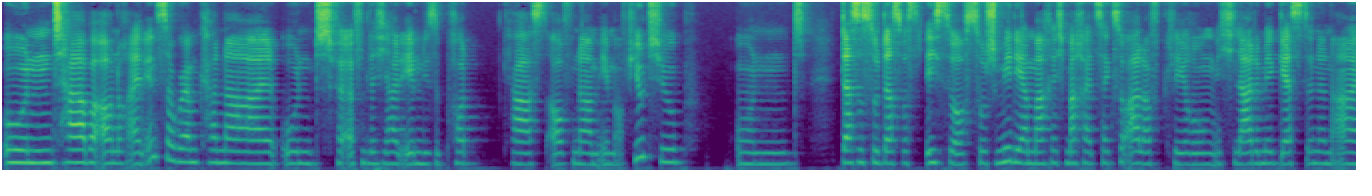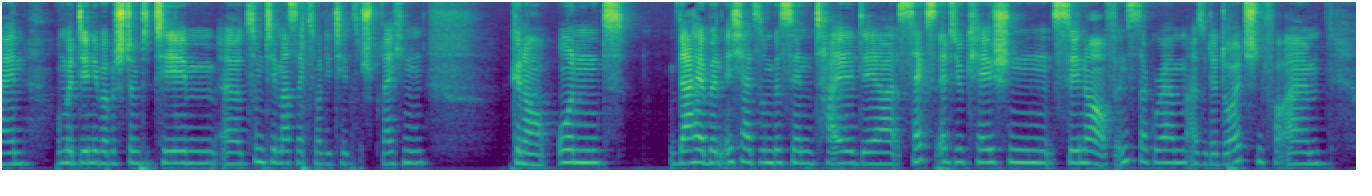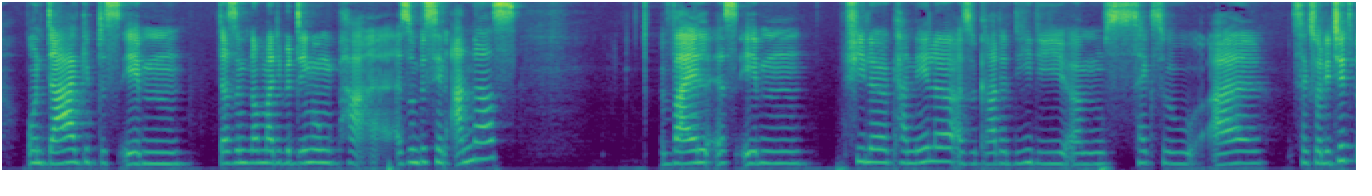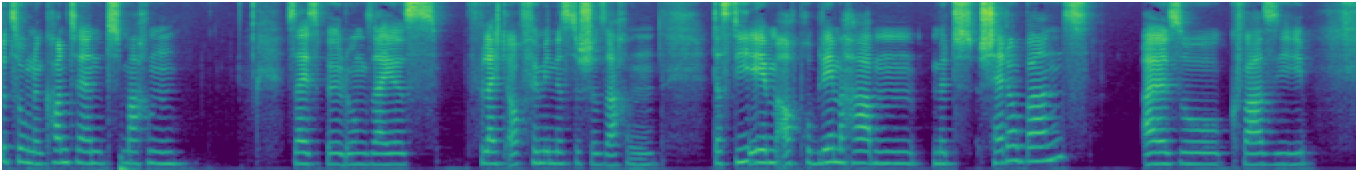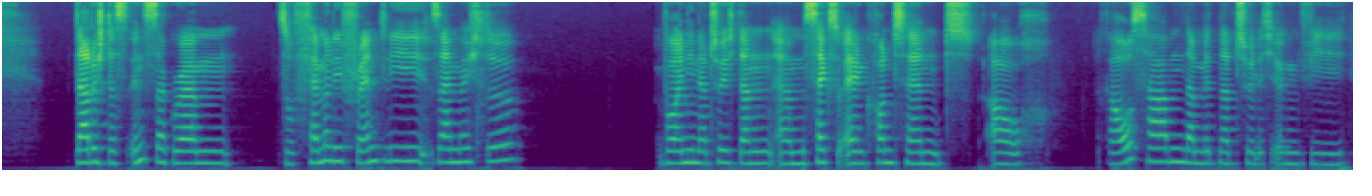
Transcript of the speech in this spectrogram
Und habe auch noch einen Instagram-Kanal und veröffentliche halt eben diese Podcast-Aufnahmen eben auf YouTube. Und das ist so das, was ich so auf Social Media mache. Ich mache halt Sexualaufklärung. Ich lade mir Gästinnen ein, um mit denen über bestimmte Themen äh, zum Thema Sexualität zu sprechen. Genau. Und daher bin ich halt so ein bisschen Teil der Sex Education Szene auf Instagram, also der deutschen vor allem. Und da gibt es eben, da sind nochmal die Bedingungen paar, also ein bisschen anders, weil es eben viele Kanäle, also gerade die, die ähm, sexual, sexualitätsbezogenen Content machen, sei es Bildung, sei es vielleicht auch feministische Sachen, dass die eben auch Probleme haben mit Shadowbans, also quasi dadurch, dass Instagram so family-friendly sein möchte, wollen die natürlich dann ähm, sexuellen Content auch raushaben, damit natürlich irgendwie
